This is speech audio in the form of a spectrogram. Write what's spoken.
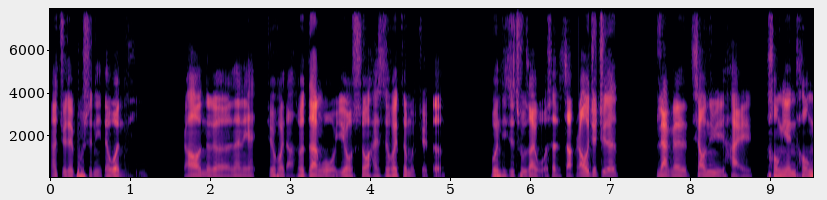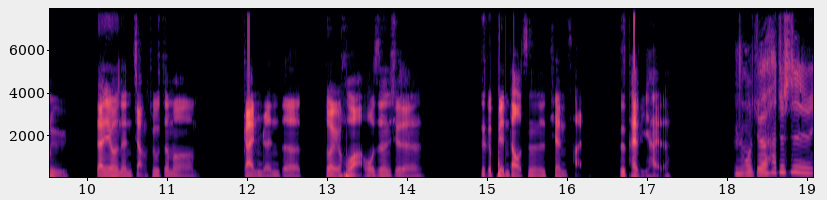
那绝对不是你的问题。”然后那个奈莉就回答说：“但我有时候还是会这么觉得，问题是出在我身上。”然后我就觉得两个小女孩童言童语，但又能讲出这么感人的对话，我真的觉得。这个编导真的是天才，这太厉害了。嗯，我觉得他就是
